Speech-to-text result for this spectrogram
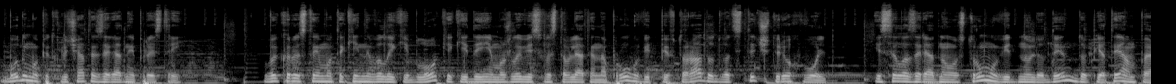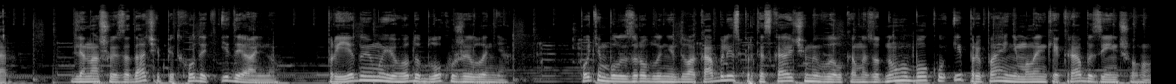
будемо підключати зарядний пристрій. Використаємо такий невеликий блок, який дає можливість виставляти напругу від 1,5 до 24 вольт і сила зарядного струму від 0,1 до 5 А. Для нашої задачі підходить ідеально. Приєднуємо його до блоку живлення. Потім були зроблені два кабелі з притискаючими вилками з одного боку і припаяні маленькі краби з іншого.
